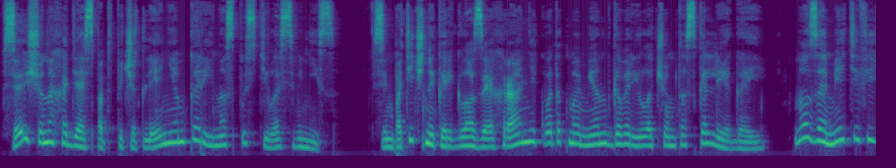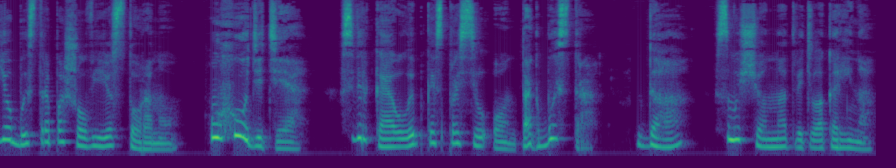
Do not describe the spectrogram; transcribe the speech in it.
Все еще находясь под впечатлением, Карина спустилась вниз. Симпатичный кореглазый охранник в этот момент говорил о чем-то с коллегой, но, заметив ее, быстро пошел в ее сторону. «Уходите?» – сверкая улыбкой, спросил он. «Так быстро?» «Да», смущенно ответила Карина.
